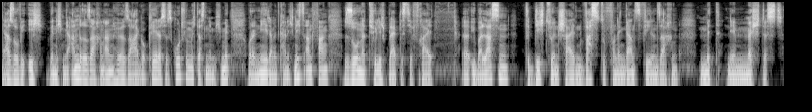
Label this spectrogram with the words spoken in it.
Ja, so wie ich, wenn ich mir andere Sachen anhöre, sage, okay, das ist gut für mich, das nehme ich mit oder nee, damit kann ich nichts anfangen. So natürlich bleibt es dir frei äh, überlassen, für dich zu entscheiden, was du von den ganz vielen Sachen mitnehmen möchtest.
